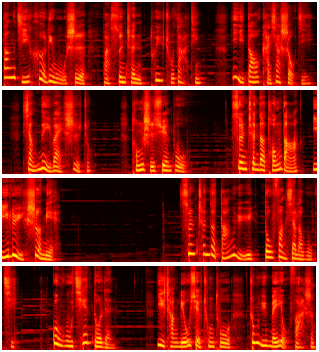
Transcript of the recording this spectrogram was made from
当即喝令武士把孙琛推出大厅，一刀砍下首级，向内外示众，同时宣布孙琛的同党一律赦免。孙琛的党羽都放下了武器，共五千多人。一场流血冲突终于没有发生。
